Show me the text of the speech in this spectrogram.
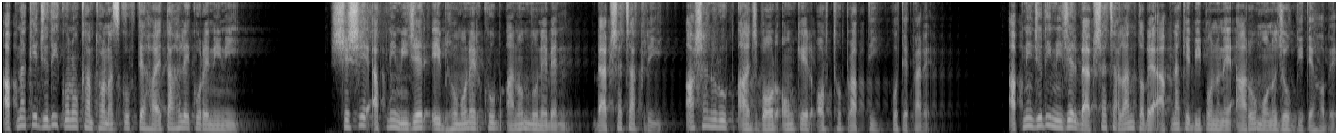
আপনাকে যদি কোনো কামফানাস করতে হয়, তাহলে করে নিনি শেষে আপনি নিজের এই ভ্রমণের খুব আনন্দ নেবেন। ব্যবসা চাকরি। আশানুরূপ আজ বড় অঙ্কের অর্থপ্রাপ্তি হতে পারে। আপনি যদি নিজের ব্যবসা চালান, তবে আপনাকে বিপণনে আরও মনোযোগ দিতে হবে।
